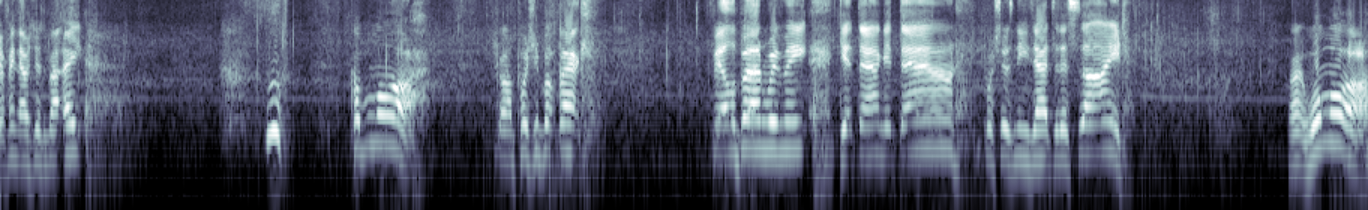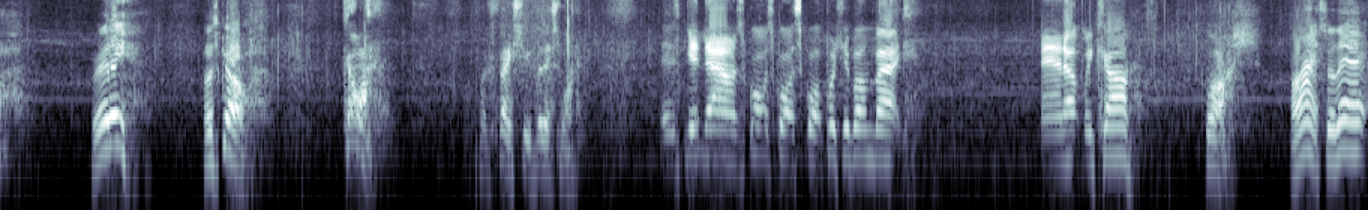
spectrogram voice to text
I think that was just about eight. Whew. Couple more. Go on, push your butt back. Feel the burn with me. Get down, get down. Push those knees out to the side. All right, one more. Ready? Let's go. Come on. I'm gonna face you for this one. Let's get down, squat, squat, squat. Push your bum back. And up we come. Wash. All right, so there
